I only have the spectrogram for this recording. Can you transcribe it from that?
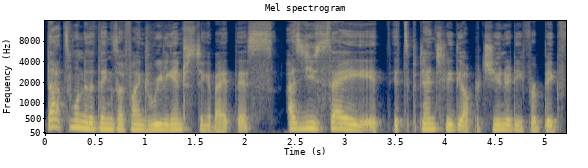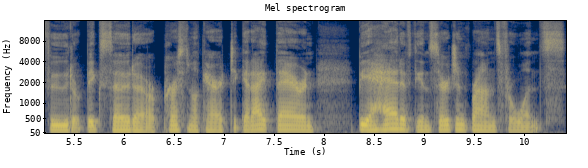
That's one of the things I find really interesting about this. As you say, it, it's potentially the opportunity for big food or big soda or personal care to get out there and be ahead of the insurgent brands for once.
